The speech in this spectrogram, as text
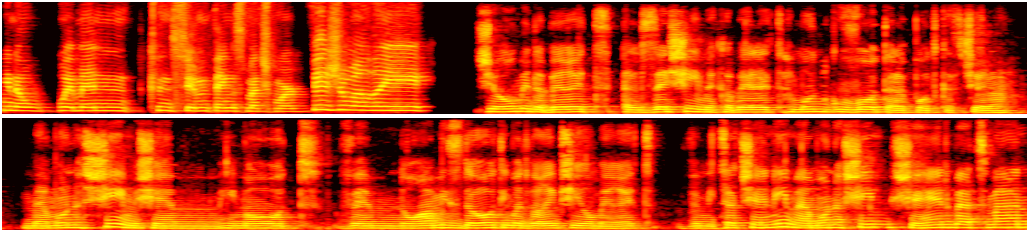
you know, women consume things much more visually. ג'ו מדברת על זה שהיא מקבלת המון תגובות על הפודקאסט שלה, מהמון נשים שהן אימהות, והן נורא מזדהות עם הדברים שהיא אומרת, ומצד שני מהמון נשים שהן בעצמן,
